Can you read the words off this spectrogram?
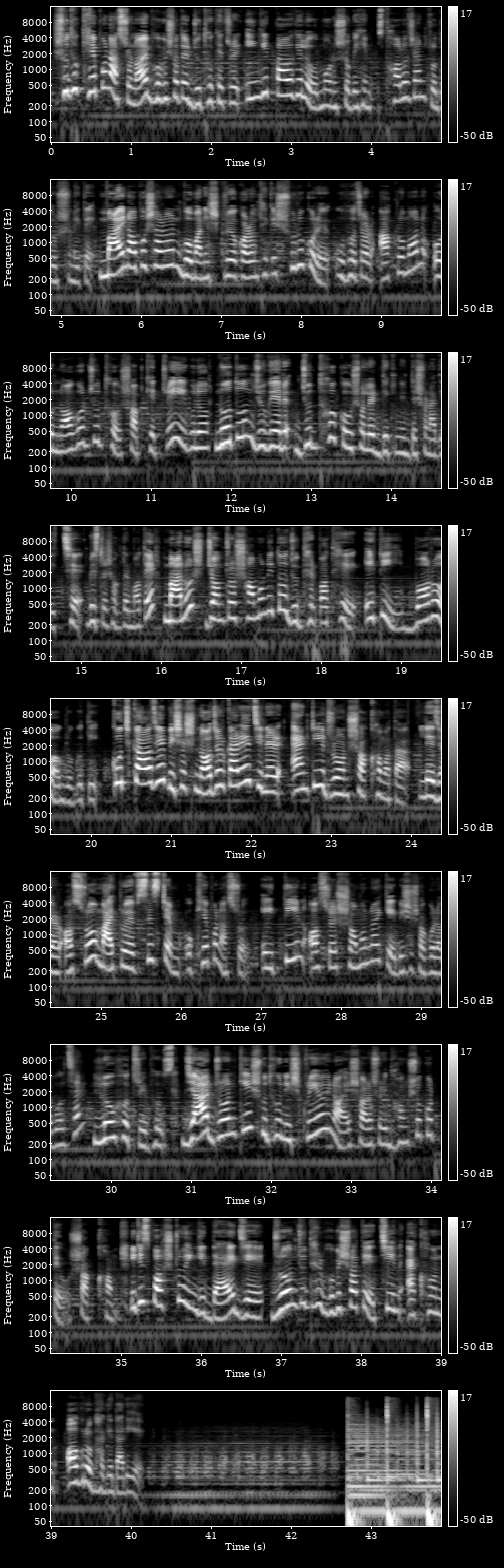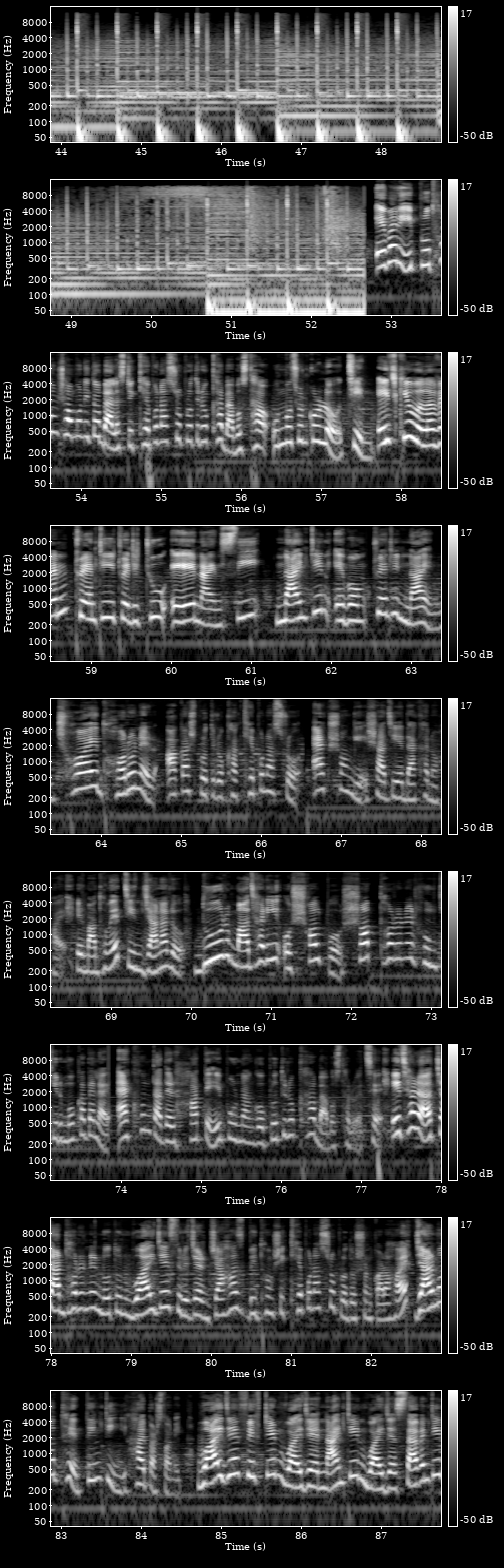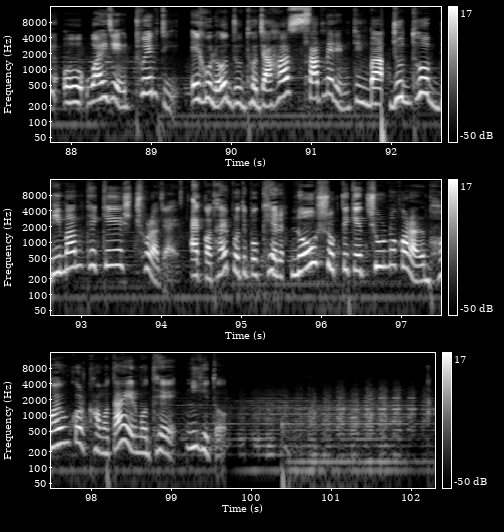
শুধু ক্ষেপণাস্ত্র নয়, ভবিষ্যতের যুদ্ধক্ষেত্রের ইঙ্গিত পাওয়া গেল মনুষ্যবিহীন স্থলযান প্রদর্শনীতে। মাইন অপসারণ, বোমা নিষ্ক্রিয়করণ থেকে শুরু করে উভচর আক্রমণ ও নগর যুদ্ধ সব ক্ষেত্রেই এগুলো নতুন যুগের যুদ্ধ কৌশলের দিক নির্দেশনা দিচ্ছে। বিশ্লেষকদের মতে, মানুষ যন্ত্র সমন্বিত যুদ্ধের পথে এটি বড় অগ্রগতি। কুচকাওয়াজে বিশেষ নজর কাড়ে চীনের অ্যান্টি ড্রোন সক্ষমতা। লেজার অস্ত্র, মাইক্রোওয়েভ সিস্টেম ও ক্ষেপণাস্ত্র, এই তিন অস্ত্রের সমন্বয়কে বিশেষজ্ঞরা বলছেন লৌহ ত্রিভুজ যা ড্রোনকে শুধু নিষ্ক্রিয়ই নয়, সরাসরি ধ্বংস করতেও সক্ষম। এটি স্পষ্ট ইঙ্গিত দেয় যে, ড্রোন যুদ্ধের ভবিষ্যতে চীন এখন অগ্রভাগে দাঁড়িয়ে। এবারই প্রথম সমন্বিত ব্যালিস্টিক ক্ষেপণাস্ত্র প্রতিরক্ষা ব্যবস্থা উন্মোচন করল চীন। H Q eleven twenty twenty two A nine C nineteen এবং টোয়েন্টি নাইন ছয় ধরনের আকাশ প্রতিরক্ষা ক্ষেপণাস্ত্র একসঙ্গে সাজিয়ে দেখানো হয়। এর মাধ্যমে চীন জানালো, দূর, মাঝারি ও স্বল্প সব ধরনের হুমকির মোকাবেলায় এখন তাদের হাতে পূর্ণাঙ্গ প্রতিরক্ষা ব্যবস্থা রয়েছে। এছাড়া চার ধরনের নতুন ওয়াইজে সিরিজের জাহাজ বিধ্বংসী ক্ষেপণাস্ত্র প্রদর্শন করা হয়, যার মধ্যে তিনটি hypersonic. YJ fifteen, YJ nineteen, YJ seventeen ও ওয়াইজে টোয়েন্টি এগুলো যুদ্ধ জাহাজ সাবমেরিন কিংবা যুদ্ধ বিমান থেকে ছোড়া যায়। এক কথায়, প্রতিপক্ষের নৌ শক্তিকে চূর্ণ করার ভয়ঙ্কর ক্ষমতা এর মধ্যে নিহিত।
